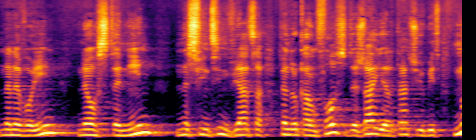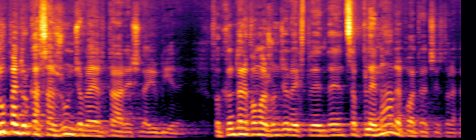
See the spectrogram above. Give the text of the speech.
Ne nevoim, ne ostenim, ne sfințim viața pentru că am fost deja iertați și iubiți. Nu pentru ca să ajungem la iertare și la iubire. Făcându-le vom ajunge la o experiență plenară, poate acestora.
